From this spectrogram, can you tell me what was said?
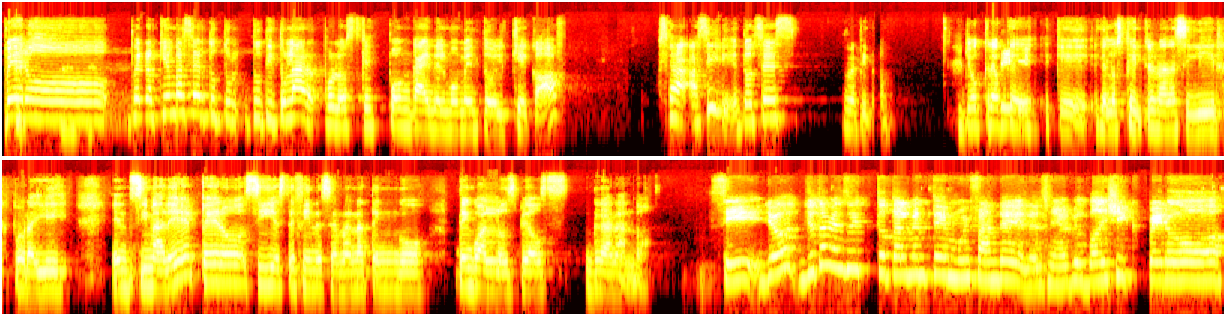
Pero, pero ¿quién va a ser tu, tu titular? Por los que ponga en el momento el kickoff. O sea, así. Entonces, repito, yo creo que, que, los Patriots van a seguir por ahí encima de, pero sí, este fin de semana tengo, tengo a los Bills ganando. Sí, yo, yo también soy totalmente muy fan de, del señor Bill Belichick, pero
